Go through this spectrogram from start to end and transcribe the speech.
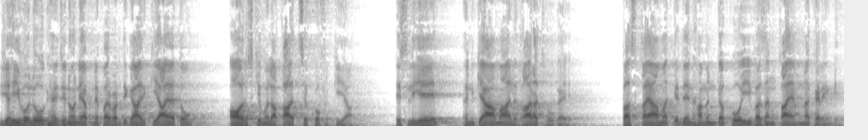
یہی وہ لوگ ہیں جنہوں نے اپنے پروردگار کی آیتوں اور اس کی ملاقات سے کفر کیا۔ اس لیے ان کے اعمال غارت ہو گئے۔ بس قیامت کے دن ہم ان کا کوئی وزن قائم نہ کریں گے۔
